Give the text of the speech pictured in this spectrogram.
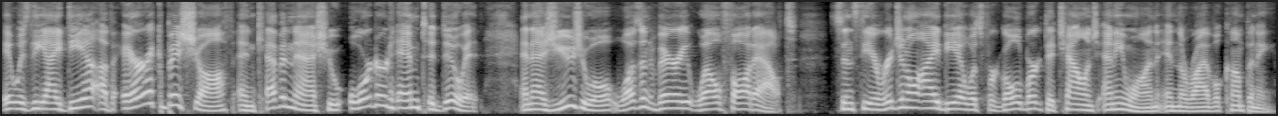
It was the idea of Eric Bischoff and Kevin Nash who ordered him to do it, and as usual, wasn't very well thought out. Since the original idea was for Goldberg to challenge anyone in the rival company.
